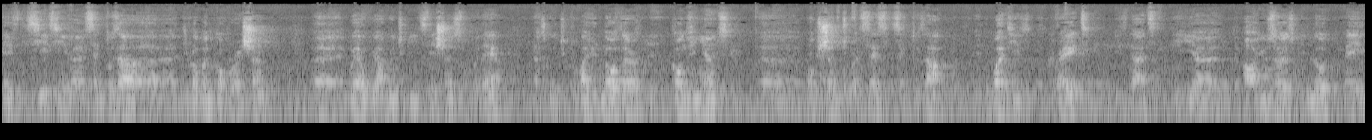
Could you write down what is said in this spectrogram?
SDC, uh, Sentosa uh, Development Corporation, uh, where we are going to build stations over there. That's going to provide another convenient uh, option to access Sentosa. And what is great is that the, uh, our users will not pay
